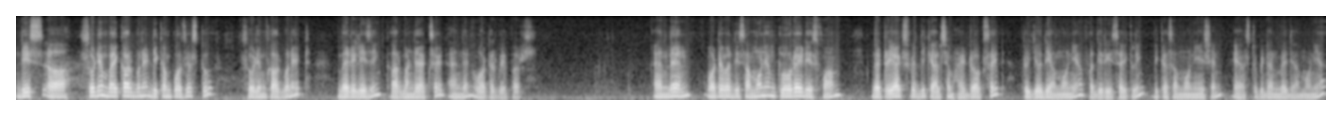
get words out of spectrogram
this uh, sodium bicarbonate decomposes to sodium carbonate by releasing carbon dioxide and then water vapors. And then whatever this ammonium chloride is formed that reacts with the calcium hydroxide to give the ammonia for the recycling because ammoniation has to be done by the ammonia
